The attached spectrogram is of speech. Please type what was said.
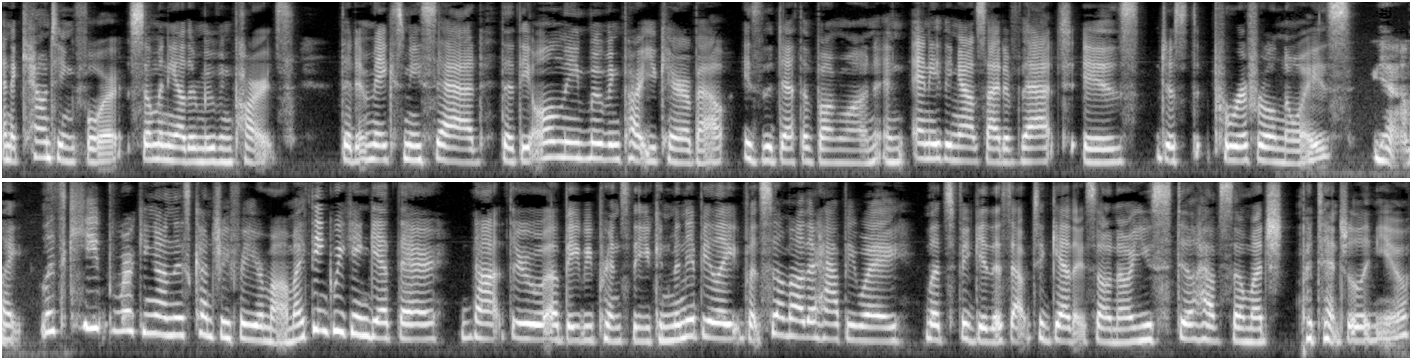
and accounting for so many other moving parts that it makes me sad that the only moving part you care about is the death of Bongwon, and anything outside of that is just peripheral noise. Yeah. Like, let's keep working on this country for your mom. I think we can get there, not through a baby prince that you can manipulate, but some other happy way. Let's figure this out together, Sono. You still have so much potential in you.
